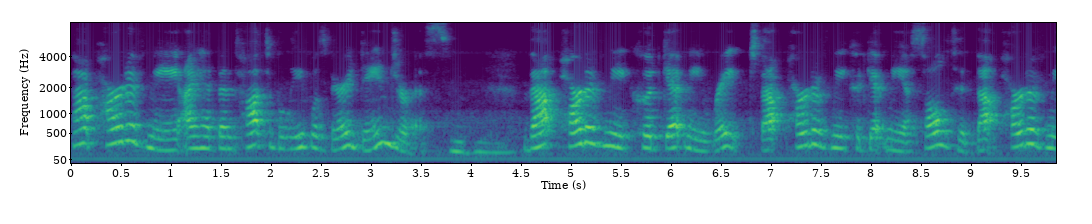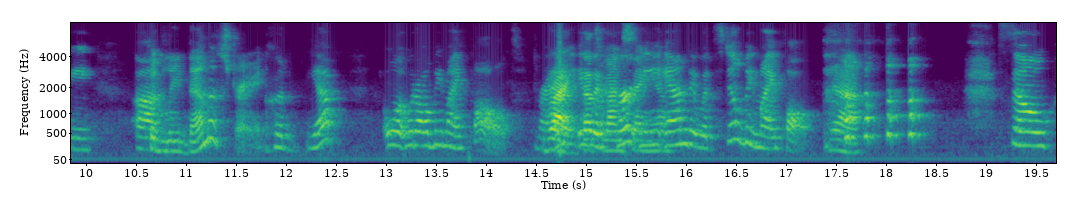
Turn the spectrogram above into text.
that part of me I had been taught to believe was very dangerous. Mm-hmm that part of me could get me raped. That part of me could get me assaulted. That part of me um, could lead them astray. Could yep. Well, it would all be my fault, right? Right. It that's would what hurt I'm saying, me, yeah. and it would still be my fault. Yeah. so,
